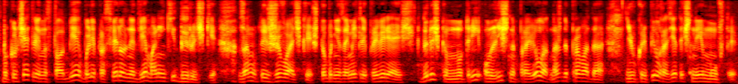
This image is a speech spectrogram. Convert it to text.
В выключателе на столбе были просверлены две маленькие дырочки, занутые жвачкой, чтобы не заметили проверяющие. К дырочкам внутри он лично провел однажды провода и укрепил розеточные муфты.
